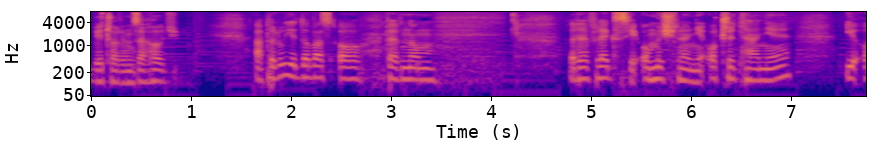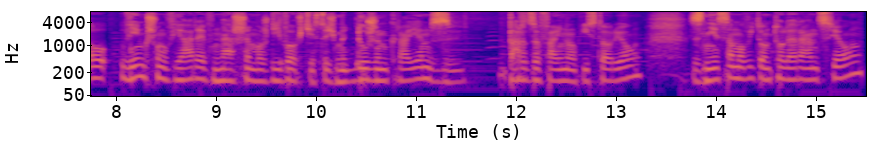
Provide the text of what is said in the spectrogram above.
wieczorem zachodzi apeluję do Was o pewną refleksję, o myślenie, o czytanie i o większą wiarę w nasze możliwości. Jesteśmy dużym krajem z bardzo fajną historią, z niesamowitą tolerancją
